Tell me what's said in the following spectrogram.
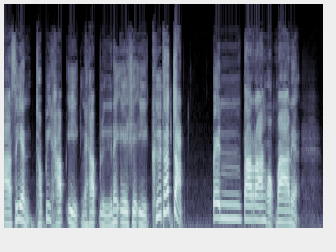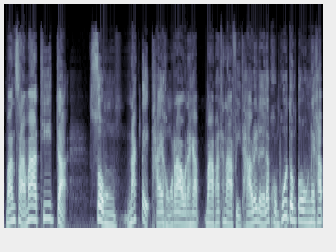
อาเซียนช้อปปี้คัพอีกนะครับ หรือในเอเชียอีก คือถ้าจัดเป็นตารางออกมาเนี่ย มันสามารถที่จะส่งนักเตะไทยของเรานะครับ มาพัฒนาฝีเท้าได้เลย แล้วผมพูดตรงๆนะครับ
